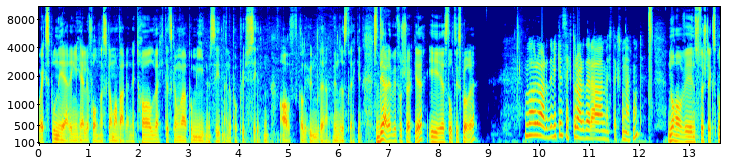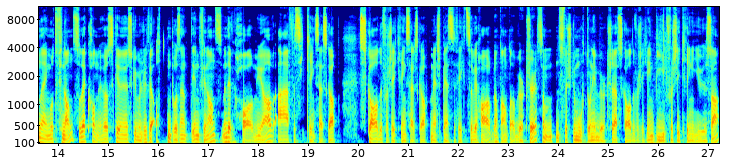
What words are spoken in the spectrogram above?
og eksponering i hele fondet. Skal man være nøytralvektet, skal man være på minussiden eller på plussiden av 100-streken. 100 Så Det er det vi forsøker i Stolt Explorer. Hvilken sektor er det dere er mest eksponert mot? Nå har vi den største eksponering mot finans, og det kan jo høres skummelt ut. Vi har 18% innen finans, men det vi har mye av, er forsikringsselskap. Skadeforsikringsselskap mer spesifikt. Så vi har bl.a. Berkshire, som den største motoren i Berkshire er skadeforsikring, bilforsikring i USA.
